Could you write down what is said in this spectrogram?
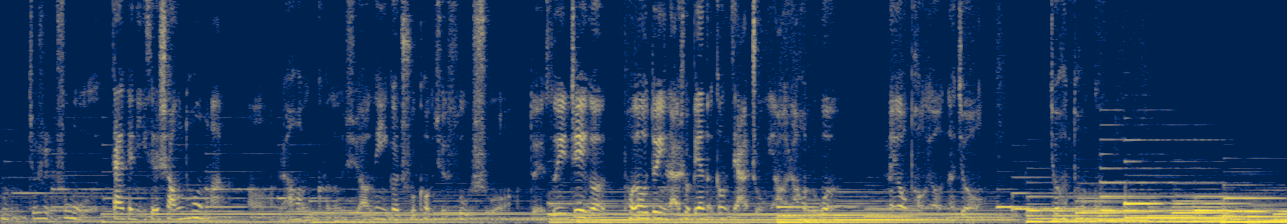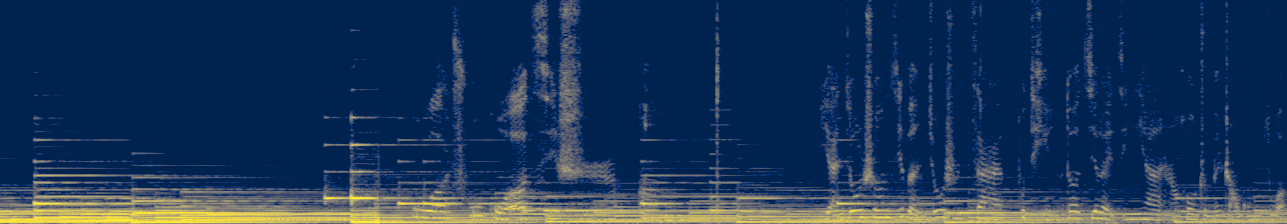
嗯，就是父母带给你一些伤痛嘛，嗯，然后可能需要另一个出口去诉说，对，所以这个朋友对你来说变得更加重要。然后如果没有朋友，那就就很然后准备找工作，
